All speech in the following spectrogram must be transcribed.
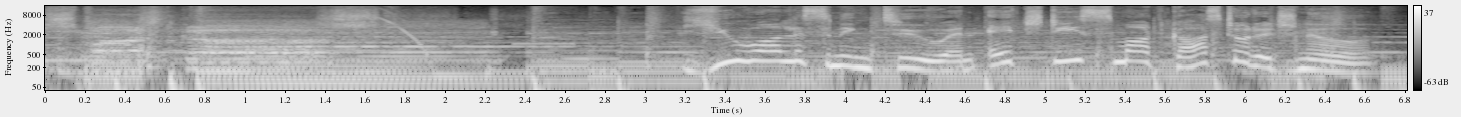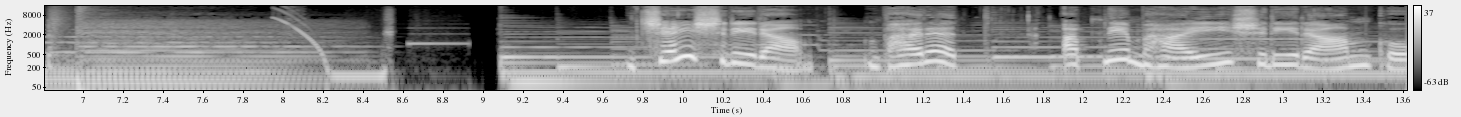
Smartcast. You are listening to an HD Smartcast original. जय श्री राम भरत अपने भाई श्री राम को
